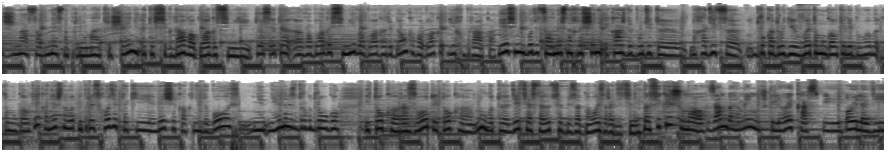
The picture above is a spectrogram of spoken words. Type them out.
и жена совместно принимают решения это всегда во благо семьи. То есть это э, во благо семьи во благо ребенка во благо их брака. Если не будет совместных решений и каждый будет э, находиться друг от друга в этом уголке либо в этом уголке конечно вот и происходят такие вещи как нелюбовь ненависть друг к другу итог развод итог э, ну вот дети остаются без одного из родителей. Ба фикри шумо зан ба ҳамаи мушкилиҳои касбӣ оилавӣ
